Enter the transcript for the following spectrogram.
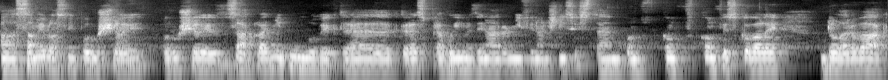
a sami vlastně porušili, porušili základní úmluvy, které, které spravují mezinárodní finanční systém, konf, konf, konfiskovali dolarová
